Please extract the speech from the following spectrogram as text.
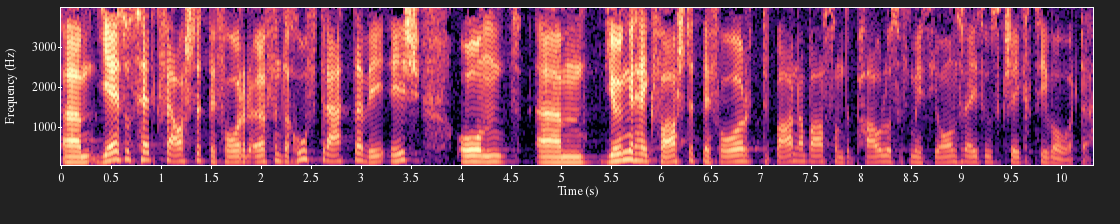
Ähm, Jesus hat gefastet, bevor er öffentlich auftreten ist. Und ähm, die Jünger haben gefastet, bevor der Barnabas und der Paulus auf Missionsreise ausgeschickt wurden.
